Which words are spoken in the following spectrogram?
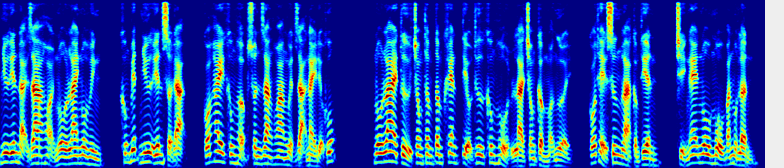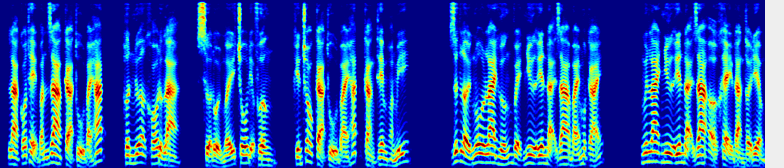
Như yên đại gia hỏi nô lai ngô hình không biết như yên sở đạn có hay không hợp xuân giang hoa nguyệt dạ này điệu khúc? Nô lai từ trong thâm tâm khen tiểu thư không hổ là trong cầm mọi người, có thể xưng là cầm tiên, chỉ nghe ngô mộ bắn một lần, là có thể bắn ra cả thủ bài hát hơn nữa khó được là, sửa đổi mấy chỗ địa phương, khiến cho cả thủ bài hát càng thêm hoàn mỹ. Dứt lời ngô lai hướng về như yên đại gia bái một cái. Nguyên lai như yên đại gia ở khẻ đàn thời điểm,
